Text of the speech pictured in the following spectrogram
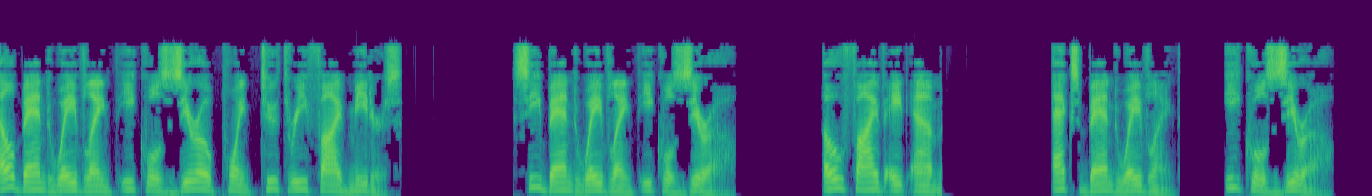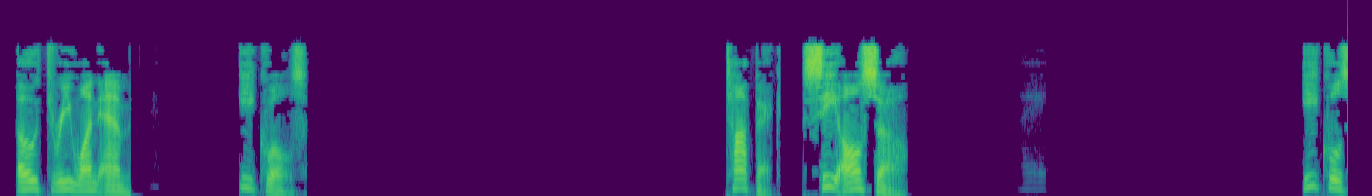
L-band wavelength equals 0.235 meters. C-band wavelength equals 0.058 m. X-band wavelength equals 0.031 m. equals. Topic. See also. Equals.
